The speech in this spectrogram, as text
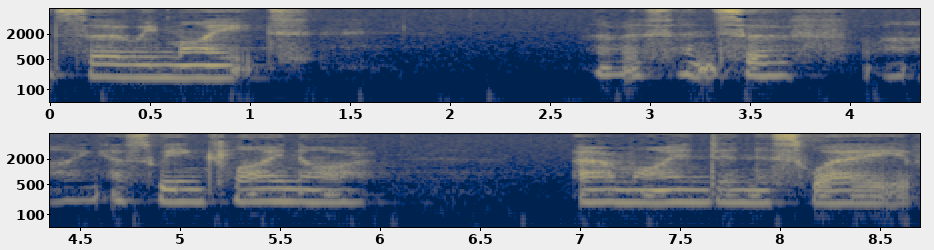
And so we might have a sense of, as we incline our, our mind in this way, of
